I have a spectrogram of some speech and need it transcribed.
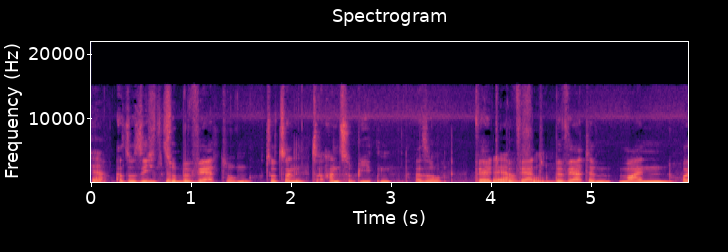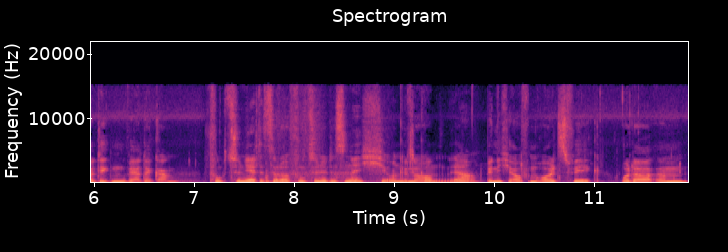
ja. Also sich zur Bewertung sozusagen zu- anzubieten. Also Welt Ja, bewerte, bewerte meinen heutigen Werdegang. Funktioniert es oder funktioniert es nicht? Und Genau. kommt, ja, Bin ich auf dem Holzweg oder ähm,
